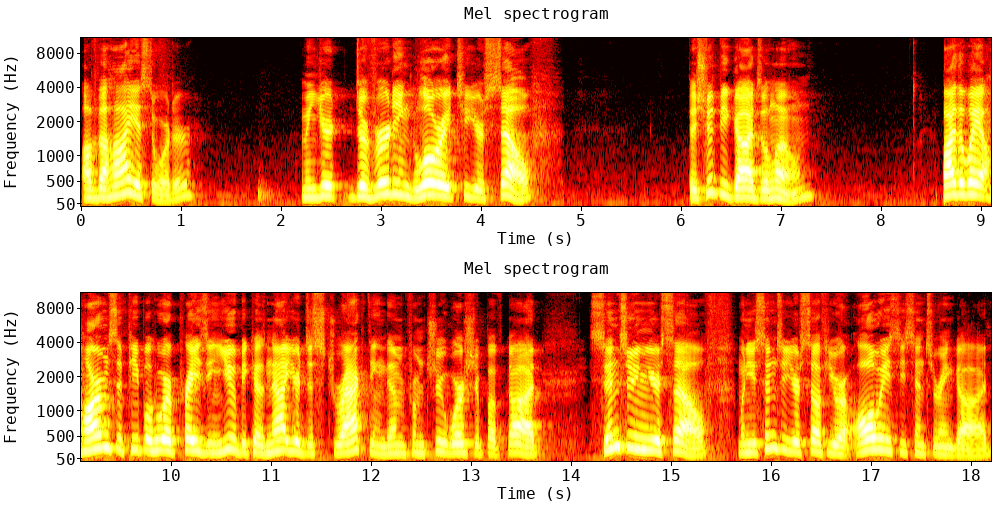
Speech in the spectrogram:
of the highest order I mean, you're diverting glory to yourself. They should be God's alone. By the way, it harms the people who are praising you because now you're distracting them from true worship of God. Centering yourself, when you center yourself, you are always decentering God,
